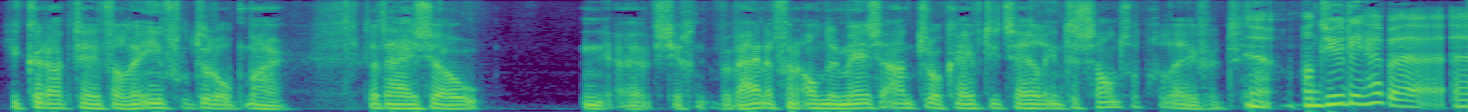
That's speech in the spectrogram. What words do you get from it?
je karakter heeft wel een invloed erop. Maar dat hij zo zich weinig van andere mensen aantrok... heeft iets heel interessants opgeleverd. Ja, want jullie hebben, eh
